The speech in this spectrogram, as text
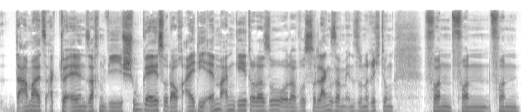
damals aktuellen Sachen wie Shoegaze oder auch IDM angeht oder so, oder wo es so langsam in so eine Richtung von, von, von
